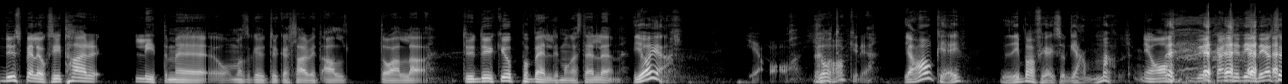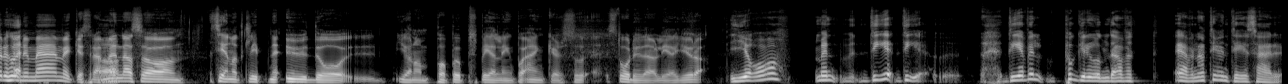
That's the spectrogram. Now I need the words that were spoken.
Du- spelar också gitarr lite med, om man ska uttrycka slarvigt, allt och alla. Du dyker upp på väldigt många ställen. Ja, ja. Ja, jag Jaha. tycker det. Ja, okej. Men Det är bara för att jag är så gammal. Ja, det är kanske det. Dels har du hunnit med mycket sådär, Ja. men alltså, se något klipp när Udo gör någon pop-up-spelning på Anchor så står du där och lirar gura. Ja, men det, det, det är väl på grund av att även att jag inte är så här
